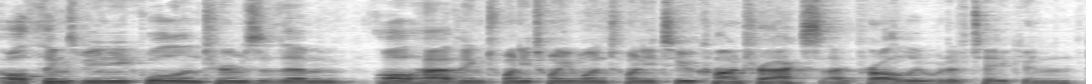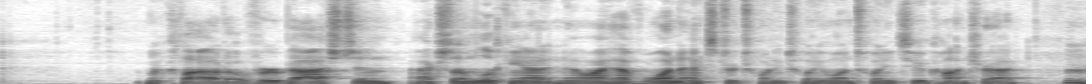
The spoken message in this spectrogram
all things being equal in terms of them all having 2021-22 contracts, I probably would have taken McLeod over Bastian. Actually, I'm looking at it now. I have one extra 2021-22 contract. Hmm.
